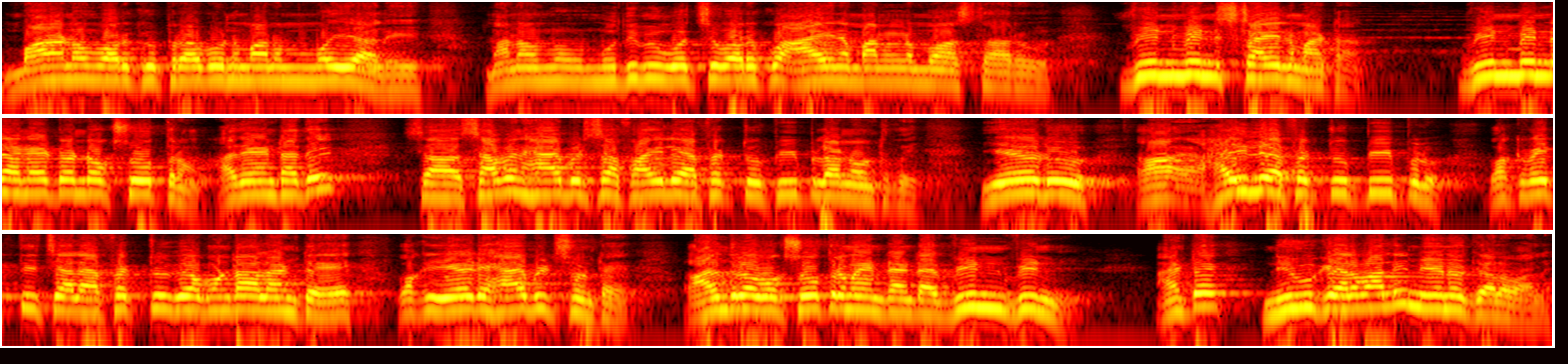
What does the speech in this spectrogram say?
మరణం వరకు ప్రభుని మనం మోయాలి. మనం ముదిమి వచ్చే వరకు ఆయన మనల్ని మోస్తారు. విన్ విన్ స్టైల్ అన్నమాట విన్ విన్ అనేటువంటి ఒక సూత్రం. అదేంటది? Seven habits of highly effective people అని ఉంటుంది. ఏడు హైలీ ఎఫెక్టివ్ పీపుల్ ఒక వ్యక్తి చాలా ఎఫెక్టివ్గా ఉండాలంటే ఒక ఏడు హ్యాబిట్స్ ఉంటాయి. అందులో ఒక సూత్రం ఏంటంటే విన్ విన్ అంటే నువ్వు గెలవాలి నేను గెలవాలి.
